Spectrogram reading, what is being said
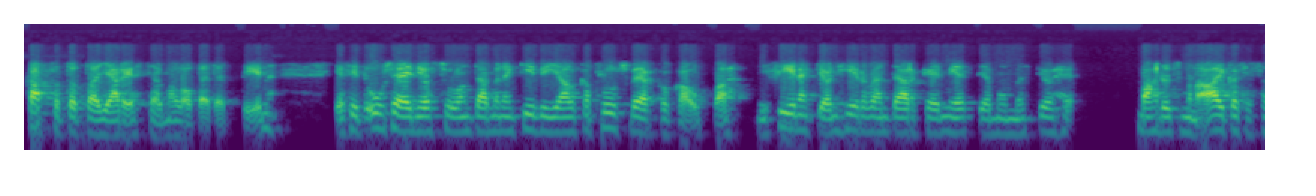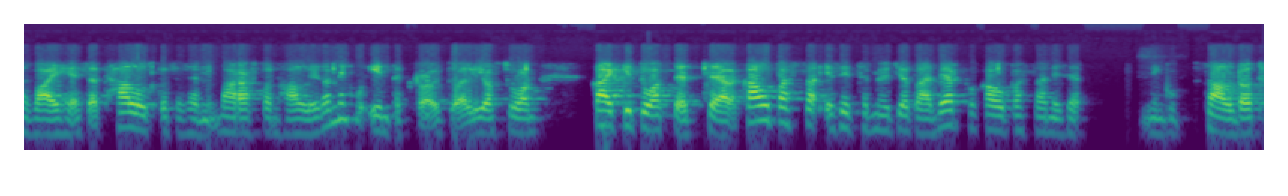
kassa tota järjestelmä lopetettiin, ja sitten usein, jos sulla on tämmöinen kivijalka plus verkkokauppa, niin siinäkin on hirveän tärkeää miettiä mun mielestä jo he, mahdollisimman aikaisessa vaiheessa, että haluatko sä sen varaston hallinnan niin kuin integroitua. Eli jos sulla on kaikki tuotteet siellä kaupassa ja sitten sä myyt jotain verkkokaupassa, niin se niin kuin saldot,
